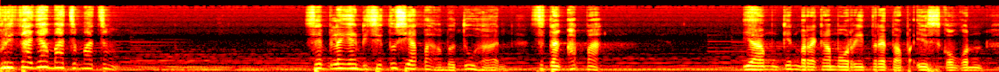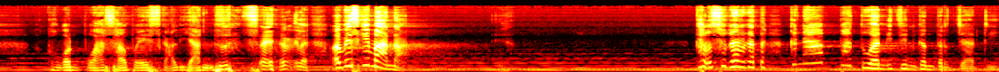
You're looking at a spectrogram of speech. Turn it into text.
beritanya macam-macam. Saya bilang yang di situ siapa hamba Tuhan, sedang apa? Ya mungkin mereka mau retreat apa is kongkon kongkon puasa baik sekalian. Saya bilang, habis gimana? Kalau saudara kata, kenapa Tuhan izinkan terjadi?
